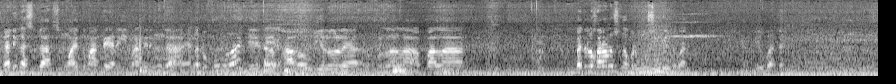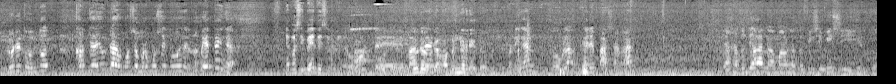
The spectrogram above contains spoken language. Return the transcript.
jadi nggak segala semua itu materi materi enggak. Yang ngedukung lu aja dalam Iya. hal hobi lu lah lah, lah apalah. Berarti lu sekarang lu suka bermusik gitu kan ibaratnya lu dituntut kerja udah nggak usah bermusik bermusik lu bete nggak? Ya pasti bete sih, ya udah udah udah nggak bener itu. mendingan gue bilang jadi pasangan yang satu jalan sama lu, satu visi misi gitu.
